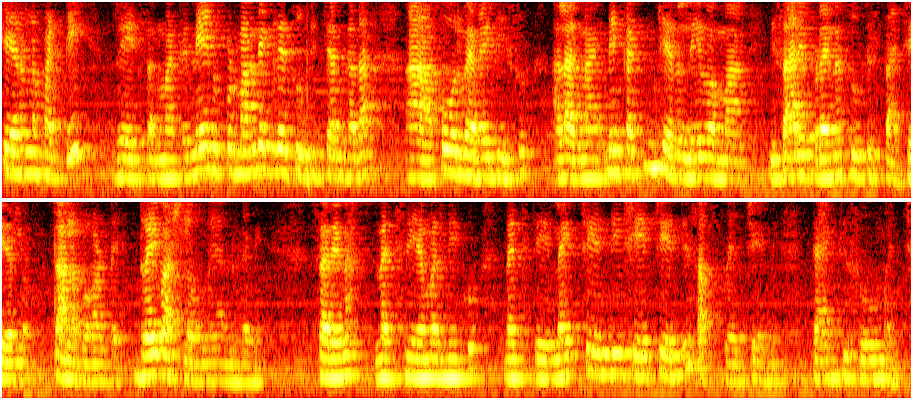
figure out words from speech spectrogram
చీరలను బట్టి రేట్స్ అన్నమాట. నేను ఇప్పుడు మన దగ్గరే చూపించాను కదా ఫోర్ వెరైటీస్ అలాగే నేను కట్టిన చీరలు లేవమ్మా. ఈసారి ఎప్పుడైనా చూపిస్తా చీరలు. చాలా బాగుంటాయి. డ్రై వాష్లో ఉన్నాయి అందుకని. సరేనా? నచ్చినాయా మరి మీకు? నచ్చితే లైక్ చేయండి షేర్ చేయండి సబ్స్క్రైబ్ చేయండి. థ్యాంక్ యూ సో మచ్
